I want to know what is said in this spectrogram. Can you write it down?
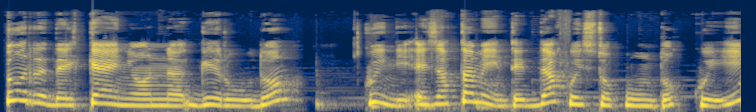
Torre del Canyon Gerudo. Quindi esattamente da questo punto qui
